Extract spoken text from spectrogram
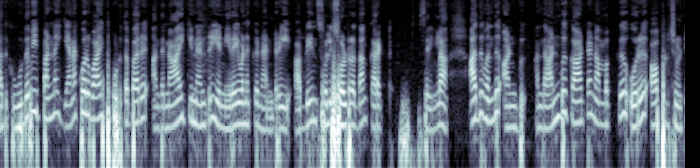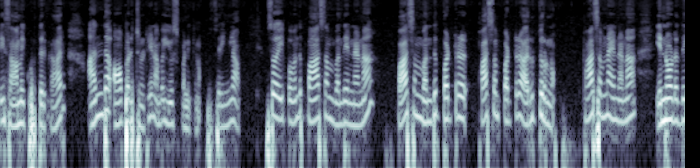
அதுக்கு உதவி பண்ண எனக்கு ஒரு வாய்ப்பு கொடுத்த பாரு அந்த நாய்க்கு நன்றி என் இறைவனுக்கு நன்றி அப்படின்னு சொல்லி சொல்கிறது தான் கரெக்ட் சரிங்களா? அது வந்து அன்பு. அந்த அன்பு காட்ட நமக்கு ஒரு ஆப்பர்ச்சுனிட்டி சாமி கொடுத்துருக்கார். அந்த ஆப்பர்ச்சுனிட்டியை நம்ம யூஸ் பண்ணிக்கணும். சரிங்களா? ஸோ இப்போ வந்து பாசம் வந்து என்னென்னா பாசம் வந்து பற்று பாசம் பற்று அறுத்துடணும் பாசம்னா என்னன்னா என்னோடது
